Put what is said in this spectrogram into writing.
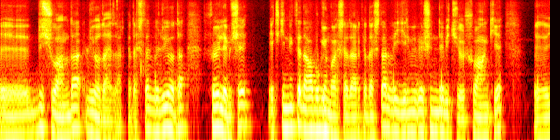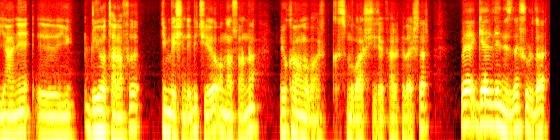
e, biz şu anda Rio'dayız arkadaşlar. Ve Rio'da şöyle bir şey. Etkinlikte daha bugün başladı arkadaşlar ve 25'inde bitiyor şu anki ee, yani e, Rio tarafı 25'inde bitiyor. Ondan sonra Yokohama kısmı başlayacak arkadaşlar. Ve geldiğinizde şurada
